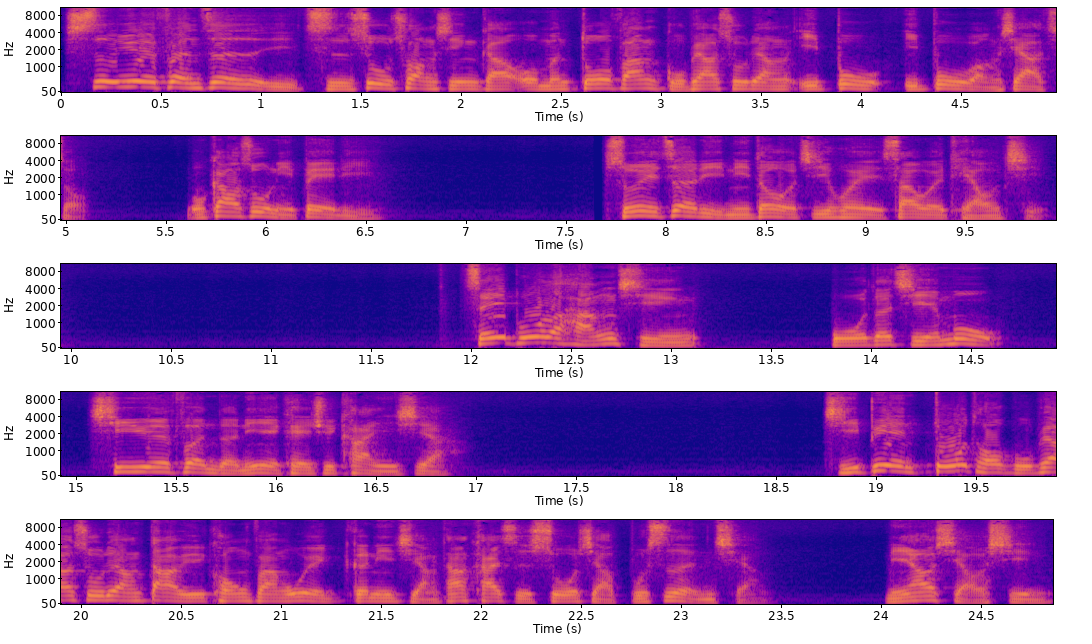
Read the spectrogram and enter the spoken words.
四月份这里指数创新高，我们多方股票数量一步一步往下走。我告诉你背离，所以这里你都有机会稍微调节。这一波的行情，我的节目七月份的你也可以去看一下。即便多头股票数量大于空方，我也跟你讲，它开始缩小，不是很强，你要小心。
